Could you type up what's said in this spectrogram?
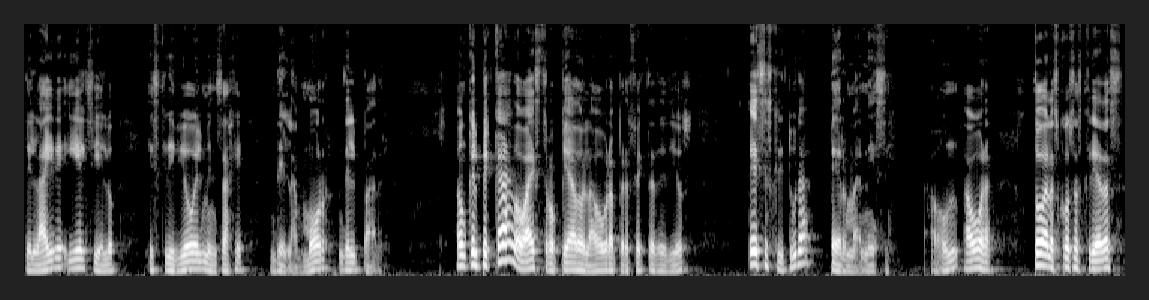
del aire y el cielo, escribió el mensaje del amor del Padre. Aunque el pecado ha estropeado la obra perfecta de Dios, esa escritura permanece. Aún ahora, todas las cosas creadas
